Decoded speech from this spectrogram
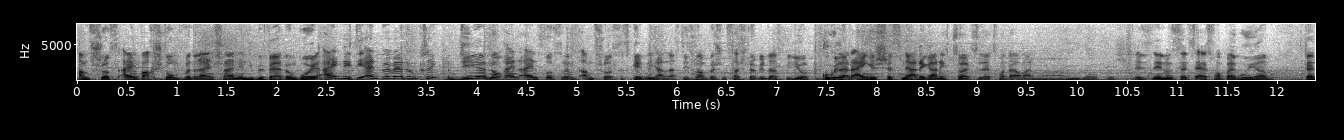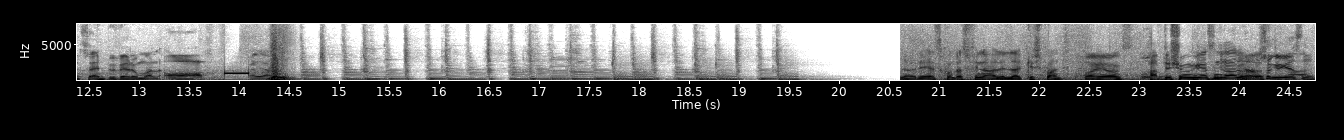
am Schluss einfach stumpf mit reinschneiden in die Bewertung, wo ihr eigentlich die Endbewertung kriegt und die ihr noch einen Einfluss nimmt am Schluss. Es geht nicht anders. Diesmal ein bisschen zerstückelt das Video. Google hat eingeschissen. Der hatte gar nicht zu, als wir letztes Mal da waren. Ja, unglaublich. Wir sehen uns jetzt erstmal bei Ruyam, dann zur Endbewertung, Mann. Oh, f Alter. Jetzt kommt das Finale. Seid gespannt. Moin Jungs, habt ihr schon gegessen gerade? Ich oder hab schon gegessen.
